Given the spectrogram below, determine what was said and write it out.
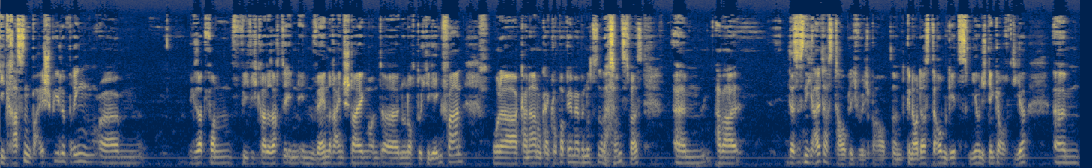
die krassen Beispiele bringen, ähm, wie gesagt, von, wie, wie ich gerade sagte, in, in Van reinsteigen und äh, nur noch durch die Gegend fahren oder, keine Ahnung, kein Klopapier mehr benutzen oder sonst was. Ähm, aber das ist nicht alltagstauglich, würde ich behaupten. Und genau das, darum geht's mir und ich denke auch dir. Ähm,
